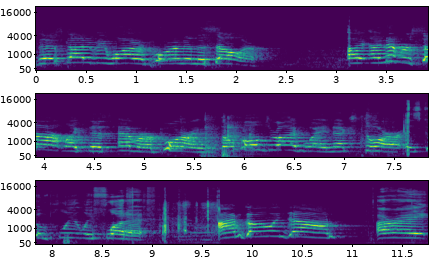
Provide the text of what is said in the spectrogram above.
There's got to be water pouring in the cellar. I, I never saw it like this ever pouring. The whole driveway next door is completely flooded. I'm going down. All right.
